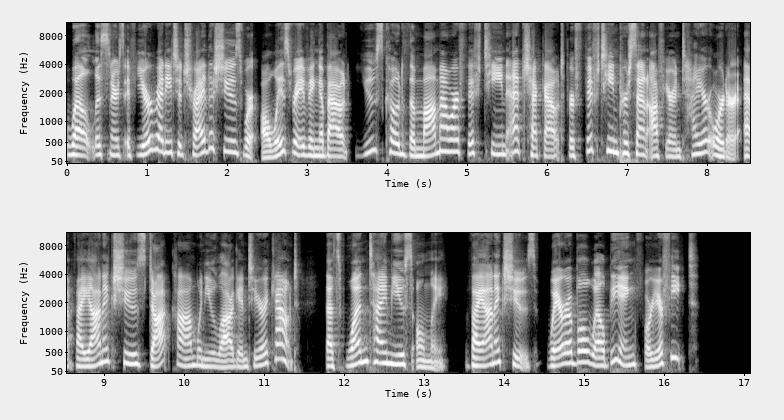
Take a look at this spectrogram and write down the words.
Well, listeners, if you're ready to try the shoes we're always raving about, use code the Mom Hour 15 at checkout for 15% off your entire order at vionicshoes.com when you log into your account. That's one time use only. Vionic Shoes, wearable well being for your feet.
